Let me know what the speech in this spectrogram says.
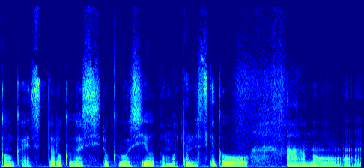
今回ちょっと録画し録音しようと思ったんですけどあの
